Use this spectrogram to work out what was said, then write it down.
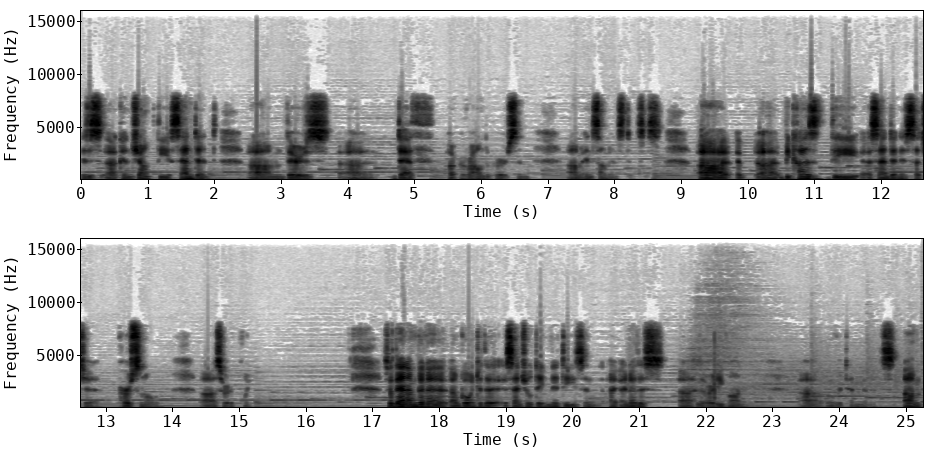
is uh, conjunct the ascendant, um, there's death around the person um, in some instances. Uh, uh, because the ascendant is such a personal uh, sort of point. So then I'm gonna um, go into the essential dignities, and I, I know this uh, has already gone uh, over 10 minutes. Um,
